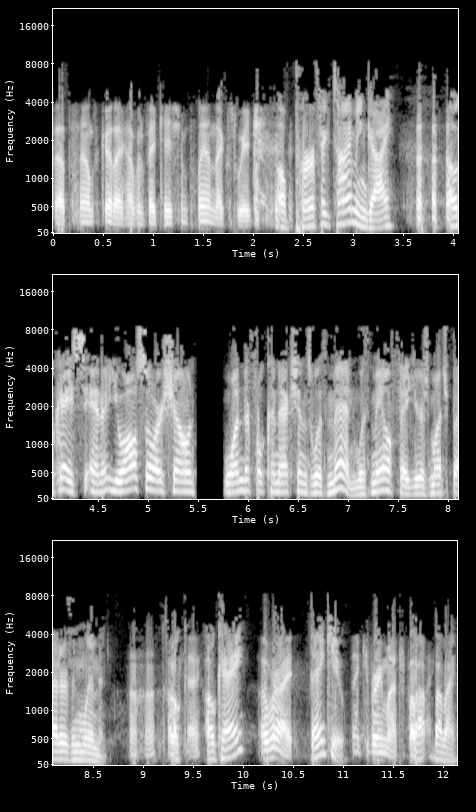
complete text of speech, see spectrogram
That sounds good. I have a vacation plan next week. Oh, perfect timing, guy. Okay, and you also are shown wonderful connections with men, with male figures, much better than women. Uh huh. Okay. Okay? All right. Thank you. Thank you very much. Bye Bye Bye-bye.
